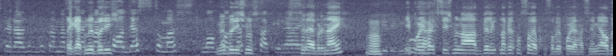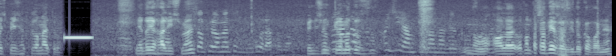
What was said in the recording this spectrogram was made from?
Sferadów, bo tam Tak przykład jak my masz byli- podjazd, to masz no, My podjazd byliśmy w taki, nie? Srebrnej No. i pojechać, chcieliśmy na, wiel- na Wielką Sowę sobie pojechać, nie? Miało być 50 km. Nie dojechaliśmy, 100 km w górach chyba. 50 No, ja km, Chodziłam chyba na wielką no, ale tam taka wieża jest widokowa, nie?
